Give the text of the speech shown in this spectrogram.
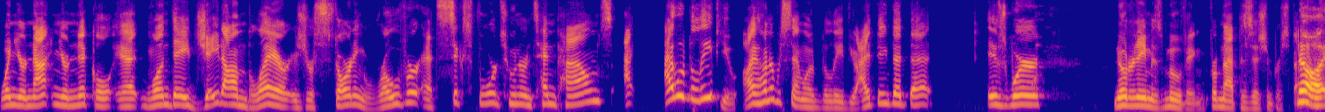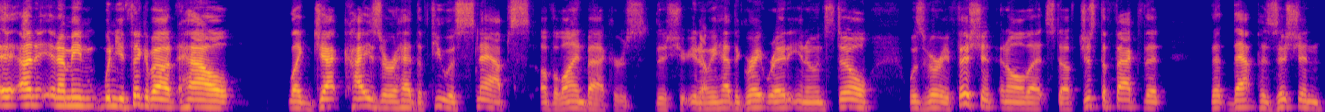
when you're not in your nickel at one day, Jadon Blair is your starting rover at 6'4, 210 pounds, I, I would believe you. I 100% would believe you. I think that that is where Notre Dame is moving from that position perspective. No, and, and I mean, when you think about how like Jack Kiser had the fewest snaps of the linebackers this year, you know, yep. he had the great rate, you know, and still was very efficient and all that stuff. Just the fact that that that position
